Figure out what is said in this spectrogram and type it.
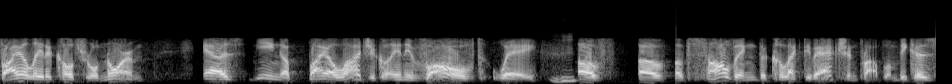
violate a cultural norm as being a biological and evolved way of of of solving the collective action problem because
